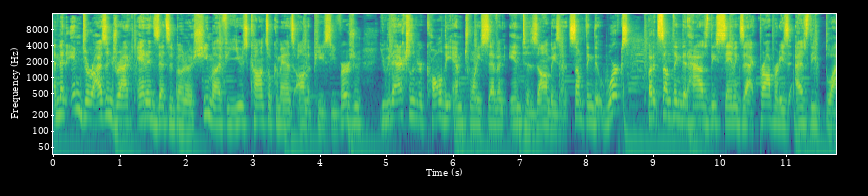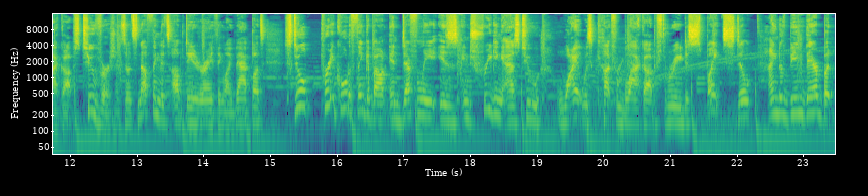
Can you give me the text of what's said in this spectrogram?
And then in Eisendrache and in Zetsubou no Shima, if you use console commands on the PC version, you can actually recall the M27 into zombies, and it's something that works, but it's something that has the same exact properties as the Black Ops 2 version. So it's nothing that's updated or anything like that, but still pretty cool to think about and definitely is intriguing as to why it was cut from Black Ops 3 despite still kind of being there, but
